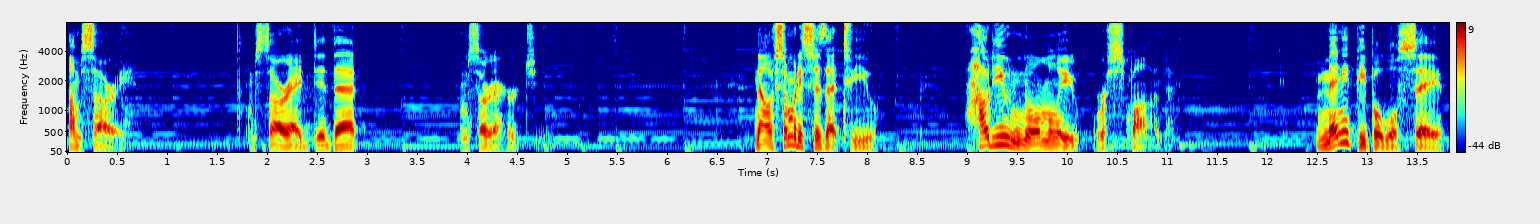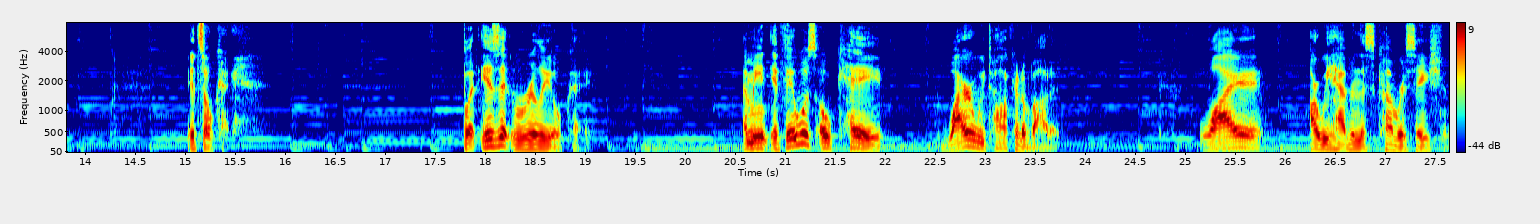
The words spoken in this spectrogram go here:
I'm sorry. I'm sorry I did that. I'm sorry I hurt you. Now, if somebody says that to you, how do you normally respond? Many people will say, It's okay. But is it really okay? I mean, if it was okay, why are we talking about it? Why are we having this conversation?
